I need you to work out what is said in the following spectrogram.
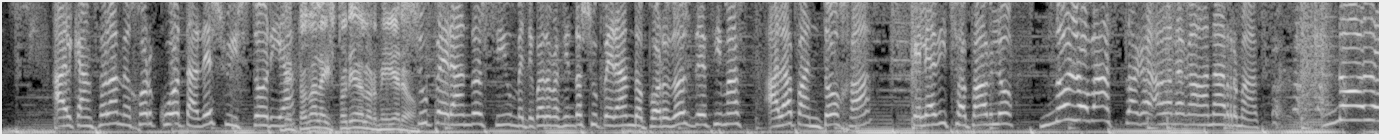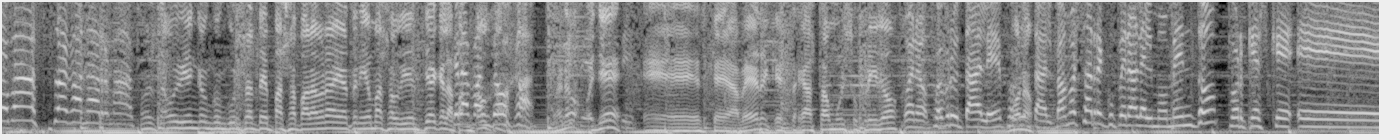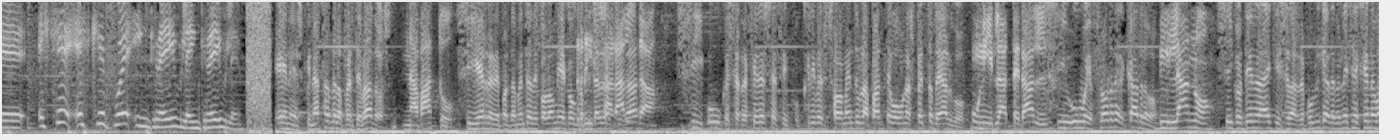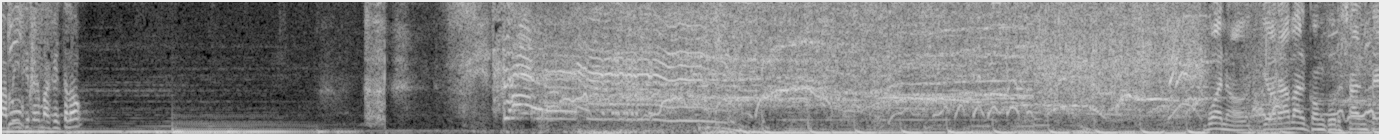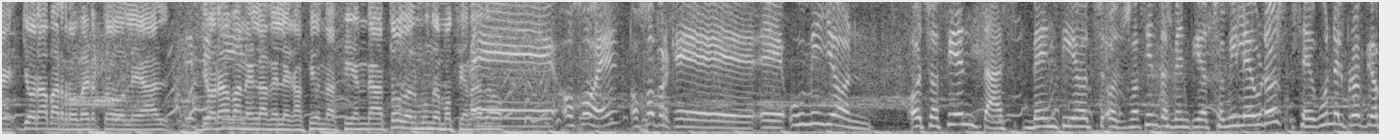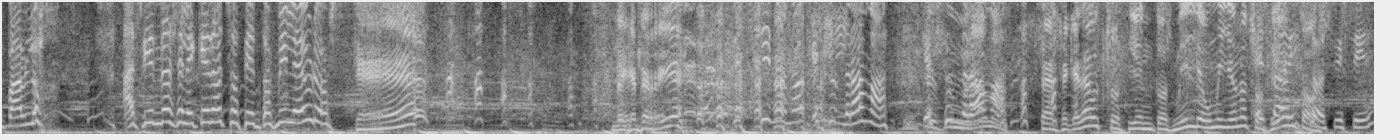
alcanzó la mejor cuota de su historia. De toda la historia del hormiguero. Superando, sí, un 24%, superando por dos décimas a la Pantoja, que le ha dicho a Pablo, no lo vas a, ga- a ganar más. No lo vas a ganar más. Bueno, está muy bien que un concursante de pasapalabra haya tenido más audiencia que la Que la pantoja. Pantoja. Bueno, Sí, sí, oye, sí. eh, es que, a ver, que ha estado muy sufrido. Bueno, fue brutal, ¿eh? Fue Bueno. brutal. Vamos a recuperar el momento porque es que, eh, es que es que fue increíble, increíble. N, espinaza de los vertebrados. Navato. Sí, R, Departamento de Colombia con Risaralda. Sí, U, que se refiere, se circunscribe solamente una parte o un aspecto de algo. Unilateral. Sí, V, flor del cardo. Vilano. Sí, contiene la X en la República de Venecia, Génova. Príncipe, Magistrado. Bueno, lloraba el concursante, lloraba Roberto Leal, Sí, sí, lloraban sí. en la delegación de Hacienda, todo el mundo emocionado. Eh, ojo, ¿eh? Ojo porque eh, un millón 828 828.000 euros, según el propio Pablo, Hacienda se le queda 800.000 euros. ¿Qué? ¿De qué te ríes? Sí, sí, no, no, que es un drama, que es, un drama. O sea, se queda 800.000 de 1.800.000. Eso ha dicho, sí, sí.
